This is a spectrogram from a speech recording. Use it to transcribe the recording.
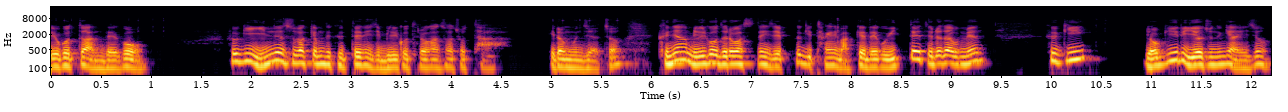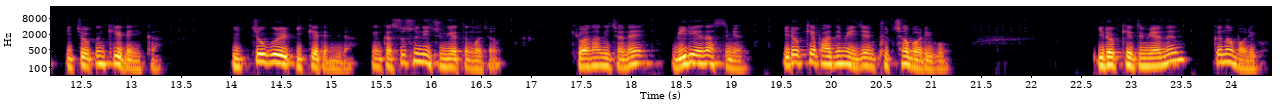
이것도 안 되고 흙이 있는 수밖에 없는데 그때는 이제 밀고 수가 좋다. 이런 문제였죠. 그냥 밀고 들어갔을 때 이제 흙이 당연히 맞게 되고 이때 들여다보면 흙이 여기를 이어주는 게 아니죠. 이쪽을 끊기게 되니까. 이쪽을 잇게 됩니다. 그러니까 수순이 중요했던 거죠. 교환하기 전에 미리 해놨으면 이렇게 받으면 이제 붙여버리고 이렇게 두면은 끊어버리고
